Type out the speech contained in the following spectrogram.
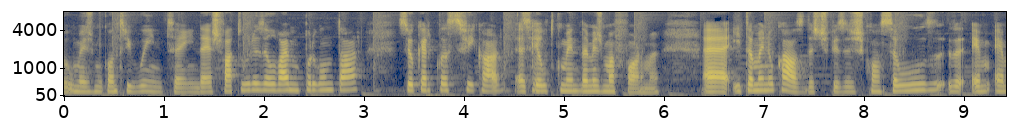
o mesmo contribuinte em 10 faturas, ele vai me perguntar se eu quero classificar Sim. aquele documento da mesma forma. Uh, e também no caso das despesas com saúde, é, é,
